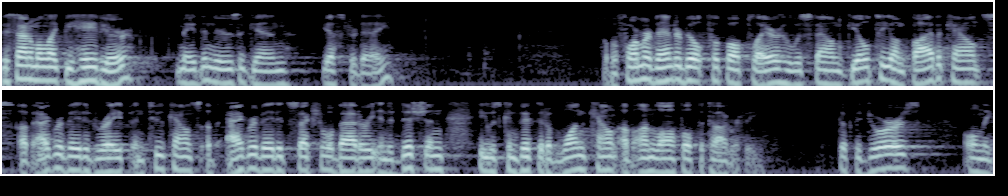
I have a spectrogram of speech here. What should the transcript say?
This animal like behavior made the news again yesterday. Of a former Vanderbilt football player who was found guilty on five accounts of aggravated rape and two counts of aggravated sexual battery. In addition, he was convicted of one count of unlawful photography. It took the jurors only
